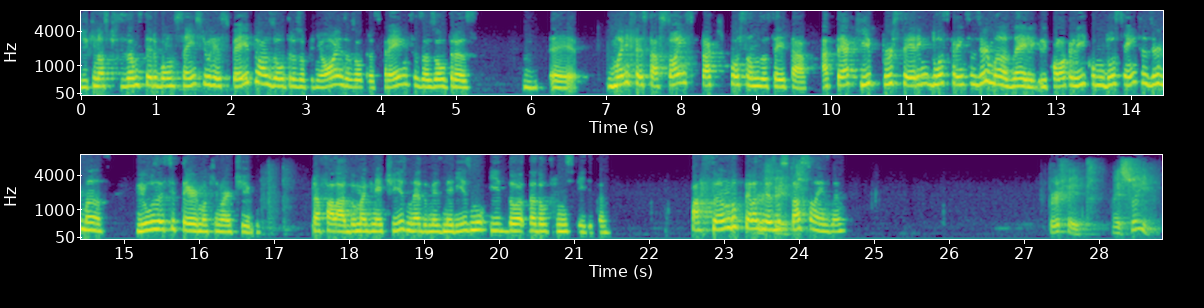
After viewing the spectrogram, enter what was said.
de que nós precisamos ter bom senso e o respeito às outras opiniões, às outras crenças, às outras é, manifestações para que possamos aceitar. Até aqui, por serem duas crenças irmãs, né? Ele, ele coloca ali como duas ciências irmãs. Ele usa esse termo aqui no artigo para falar do magnetismo, né, do mesmerismo e do, da doutrina espírita. Passando pelas Perfeito. mesmas situações, né? Perfeito. É isso aí.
